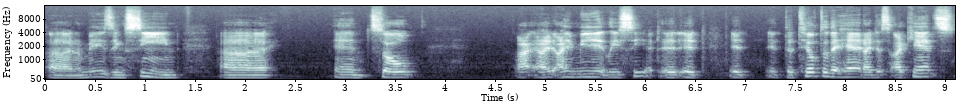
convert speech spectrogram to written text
an amazing scene. Uh, and so I, I, I, immediately see it. It, it, it, it. The tilt of the head, I just, I can't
